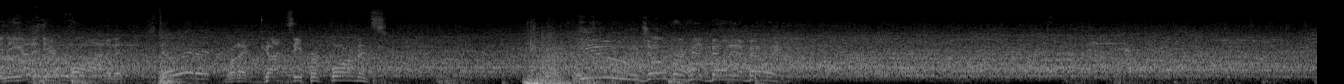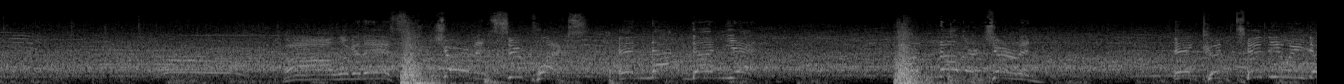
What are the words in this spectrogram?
And he got a near fall out of it. Still in it. What a gutsy performance. Huge overhead belly to belly. Oh, look at this. German suplex. And not done yet. Another German. And continuing to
